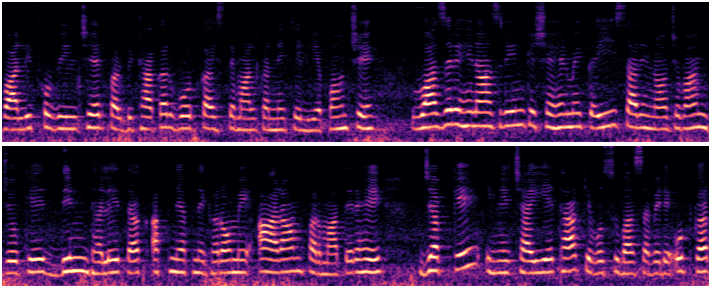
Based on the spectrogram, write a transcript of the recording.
वालिद को व्हील चेयर पर बिठाकर वोट का इस्तेमाल करने के लिए पहुँचे। वाज रहे नाजरीन के शहर में कई सारे नौजवान जो कि दिन ढले तक अपने अपने घरों में आराम फरमाते रहे, जबकि इन्हें चाहिए था कि वो सुबह सवेरे उठकर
